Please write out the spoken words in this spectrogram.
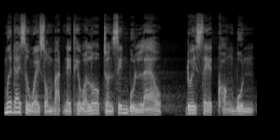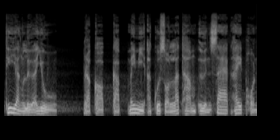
เมื่อได้สวยสมบัติในเทวโลกจนสิ้นบุญแล้ว ด้วยเศษของบุญที่ยังเหลืออยู่ ประกอบกับไม่มีอกุศลธรรมอื่นแทรกให้ผล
